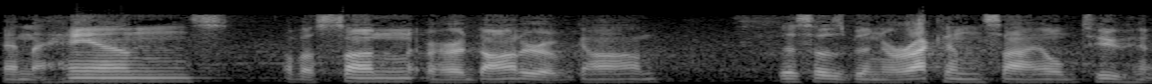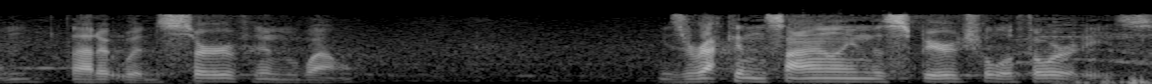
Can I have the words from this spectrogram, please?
And the hands of a son or a daughter of God, this has been reconciled to him that it would serve him well. He's reconciling the spiritual authorities.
